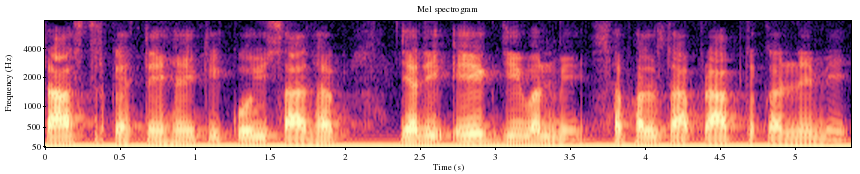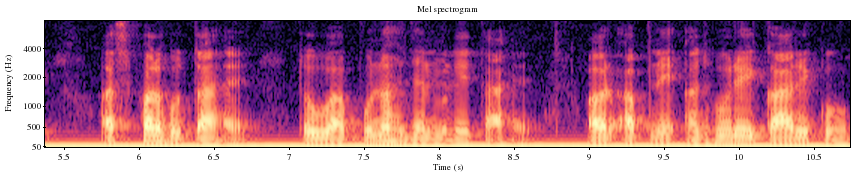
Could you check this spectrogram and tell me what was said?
शास्त्र कहते हैं कि कोई साधक यदि एक जीवन में सफलता प्राप्त करने में असफल होता है तो वह पुनः जन्म लेता है और अपने अधूरे कार्य को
